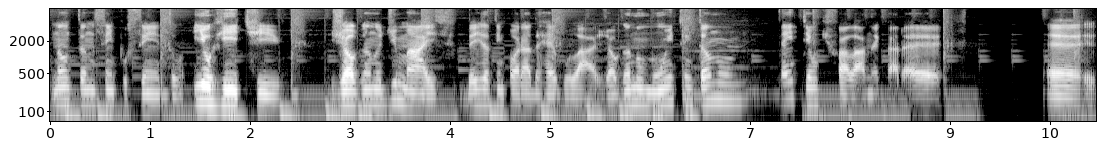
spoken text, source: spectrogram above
não estando 100% e o Hit jogando demais desde a temporada regular, jogando muito, então não, nem tem o que falar, né, cara? É, é,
